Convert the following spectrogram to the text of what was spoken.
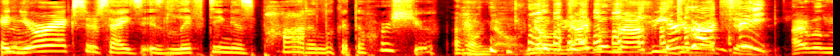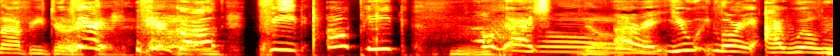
And your exercise is lifting his paw to look at the horseshoe. Oh no, no, I will not be They're called directed. feet. I will not be They're, directed. they're um, called feet. Oh, peek. Hmm. Oh, gosh. All right. You, Lori, I will Not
